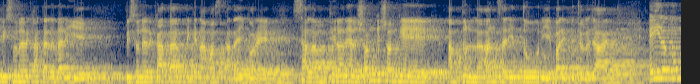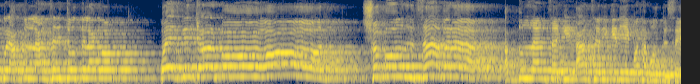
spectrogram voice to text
পিছনের খাতারে দাঁড়িয়ে পিছনের কাতার থেকে নামাজ আদায় করে। সালাম ফিরানের সঙ্গে সঙ্গে আব্দুল্লাহ আনসারি দৌড়িয়ে বাড়িতে চলে যায়। এই রকম করে আব্দুল্লাহ আনসারি চলতে লাগল। কয়েকদিন চলার পর সকল সাহাবারা আব্দুল্লাহ আনসারি আনসারিকে নিয়ে কথা বলতেছে।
